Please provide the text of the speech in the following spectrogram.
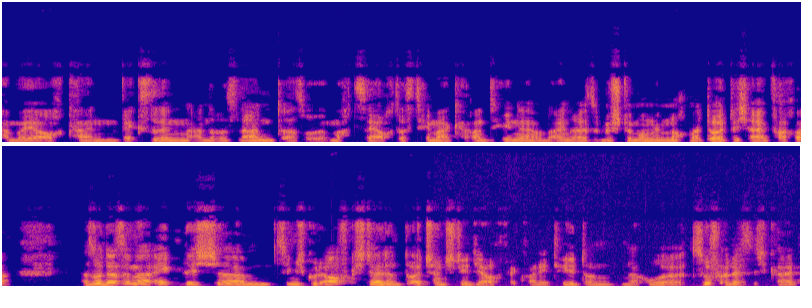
haben wir ja auch keinen Wechsel in ein anderes Land. Also macht es ja auch das Thema Quarantäne und Einreisebestimmungen nochmal deutlich einfacher. Also da sind wir eigentlich ähm, ziemlich gut aufgestellt und Deutschland steht ja auch für Qualität und eine hohe Zuverlässigkeit.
